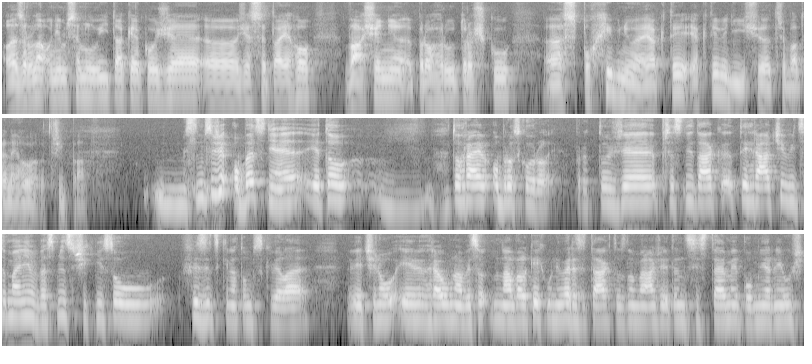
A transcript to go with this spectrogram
ale zrovna o něm se mluví tak, jako že, že se ta jeho vášeň pro hru trošku spochybňuje. Jak ty, jak ty vidíš třeba ten jeho případ? Myslím si, že obecně je to, to hraje obrovskou roli, protože přesně tak ty hráči víceméně ve všichni jsou fyzicky na tom skvělé, většinou i hrajou na, vysok, na velkých univerzitách, to znamená, že ten systém je poměrně už,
